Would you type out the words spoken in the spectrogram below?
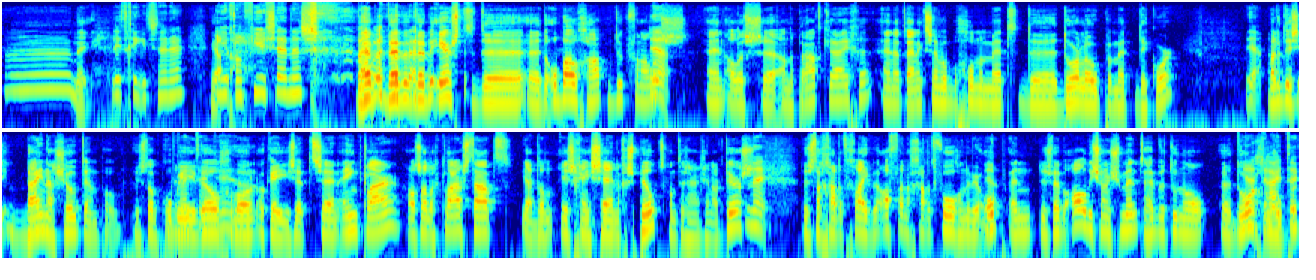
eh, nee. Dit ging iets sneller. Ja. Doe je gewoon vier scènes. We hebben, we, hebben, we hebben eerst de, eh, de opbouw gehad natuurlijk van alles. En alles eh, aan de praat krijgen. En uiteindelijk zijn we begonnen met de doorlopen met decor. Ja. Maar dat is bijna showtempo. Dus dan probeer je wel gewoon... Oké, je zet scène 1 klaar. Als alles klaar staat, ja, dan is geen scène gespeeld. Want er zijn geen acteurs. Nee. Dus dan gaat het gelijk weer af en dan gaat het volgende weer Ja. op. En dus we hebben al die changementen hebben we toen al eh, doorgelopen.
